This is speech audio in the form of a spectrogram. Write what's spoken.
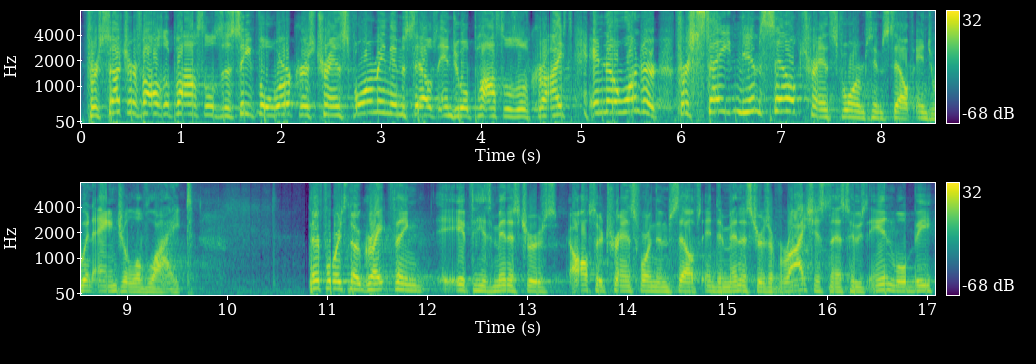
For such are false apostles, deceitful workers, transforming themselves into apostles of Christ. And no wonder, for Satan himself transforms himself into an angel of light. Therefore, it's no great thing if his ministers also transform themselves into ministers of righteousness, whose end will be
